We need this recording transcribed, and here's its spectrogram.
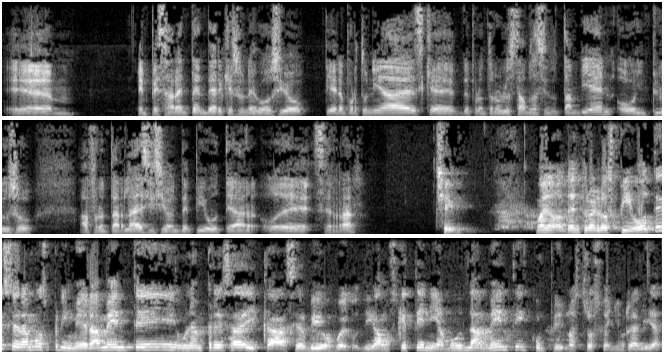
eh, empezar a entender que su negocio tiene oportunidades, que de pronto no lo estamos haciendo tan bien o incluso afrontar la decisión de pivotear o de cerrar? Sí, bueno, dentro de los pivotes éramos primeramente una empresa dedicada a hacer videojuegos. Digamos que teníamos la mente en cumplir nuestro sueño realidad.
